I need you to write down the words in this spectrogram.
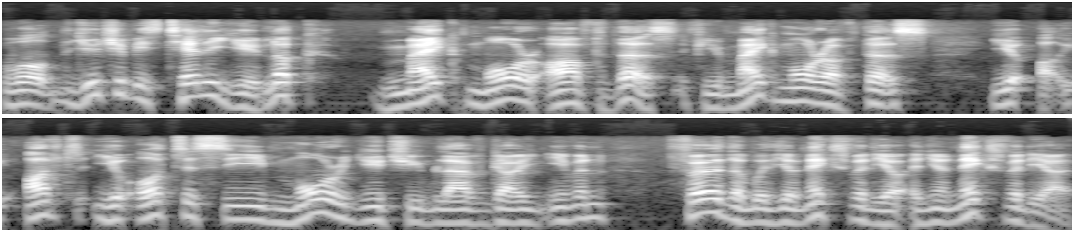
well, YouTube is telling you, look, make more of this. If you make more of this, you ought you ought to see more YouTube love going even further with your next video and your next video.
